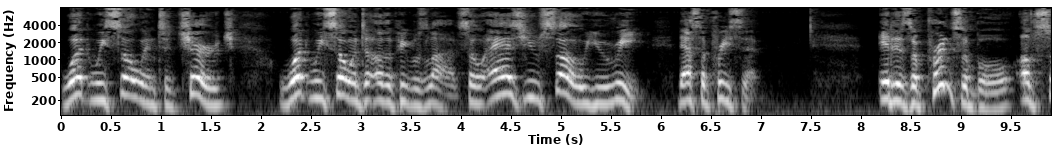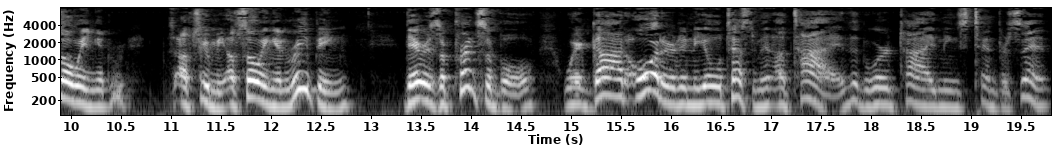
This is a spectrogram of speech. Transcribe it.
what we sow into church, what we sow into other people's lives. So as you sow, you reap. That's a precept. It is a principle of sowing and excuse me, of sowing and reaping. There is a principle where God ordered in the Old Testament a tithe. The word tithe means 10%.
